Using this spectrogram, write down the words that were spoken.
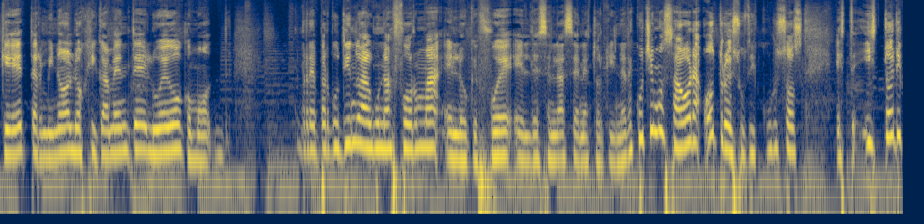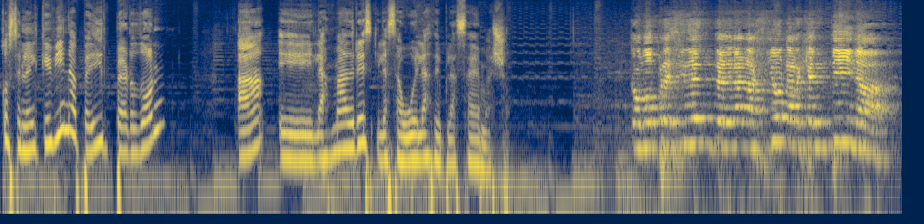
que terminó lógicamente luego como repercutiendo de alguna forma en lo que fue el desenlace de Néstor Kirchner. Escuchemos ahora otro de sus discursos este, históricos en el que viene a pedir perdón a eh, las madres y las abuelas de Plaza de Mayo. Como presidente de la Nación Argentina,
